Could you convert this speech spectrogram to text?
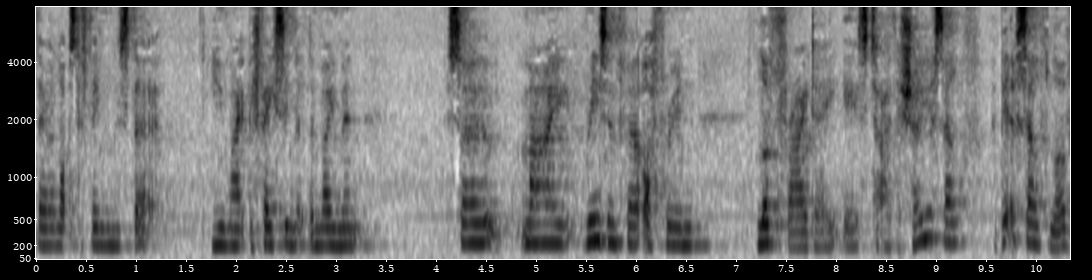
There are lots of things that you might be facing at the moment. So, my reason for offering Love Friday is to either show yourself a bit of self love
